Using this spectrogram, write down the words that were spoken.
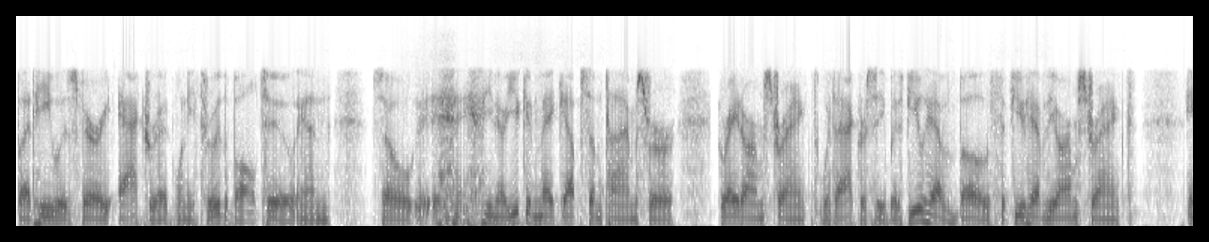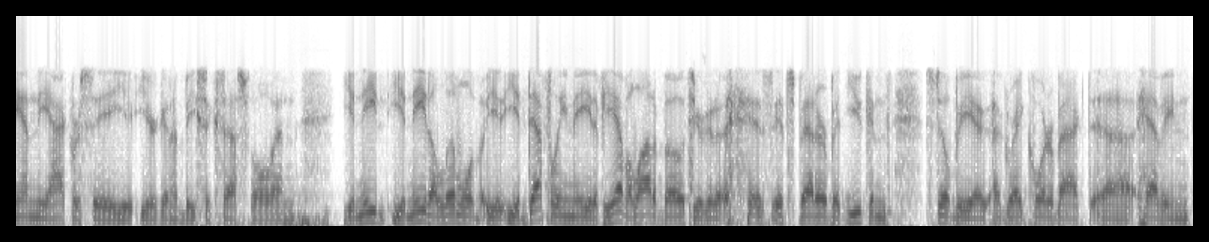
but he was very accurate when he threw the ball too, and so you know you can make up sometimes for great arm strength with accuracy, but if you have both, if you have the arm strength and the accuracy, you're going to be successful. And you need you need a little. You, you definitely need. If you have a lot of both, you're going to. It's, it's better. But you can still be a, a great quarterback uh, having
